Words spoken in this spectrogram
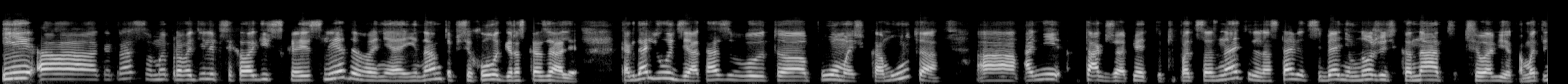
И а, как раз мы проводили психологическое исследование, и нам-то психологи рассказали, когда люди оказывают а, помощь кому-то, а, они также, опять-таки, подсознательно ставят себя немножечко над человеком. Это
